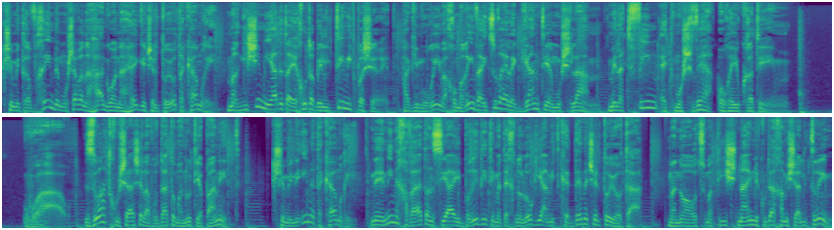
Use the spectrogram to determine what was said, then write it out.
כשמתרווחים במושב הנהג או הנהגת של טויוטה קמרי, מרגישים מיד את האיכות הבלתי מתפשרת. הגימורים, החומרים והעיצוב האלגנטי המושלם מלטפים את מושבי האור היוקרתיים. וואו, זו התחושה של עבודת אומנות יפנית. כשמניעים את הקמרי, נהנים מחוויית הנסיעה ההיברידית עם הטכנולוגיה המתקדמת של טויוטה. מנוע עוצמתי 2.5 ליטרים,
